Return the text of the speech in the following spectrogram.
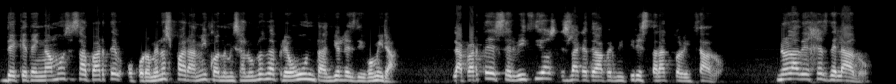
de que tengamos esa parte, o por lo menos para mí, cuando mis alumnos me preguntan, yo les digo, mira, la parte de servicios es la que te va a permitir estar actualizado. No la dejes de lado,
